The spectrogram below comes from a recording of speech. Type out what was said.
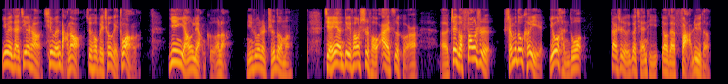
因为在街上亲吻打闹，最后被车给撞了，阴阳两隔了。您说这值得吗？检验对方是否爱自个儿，呃，这个方式什么都可以，也有很多。但是有一个前提，要在法律的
